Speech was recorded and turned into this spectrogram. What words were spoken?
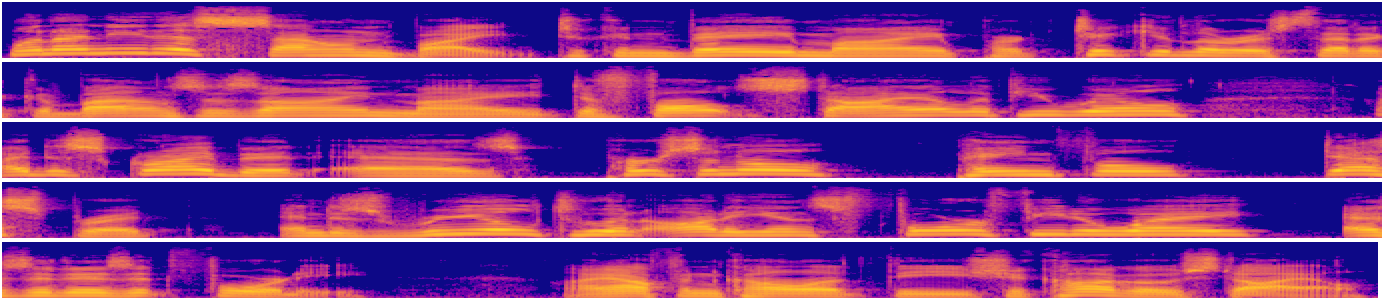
When I need a soundbite to convey my particular aesthetic of violence design, my default style, if you will, I describe it as personal, painful, desperate, and as real to an audience four feet away as it is at 40. I often call it the Chicago style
